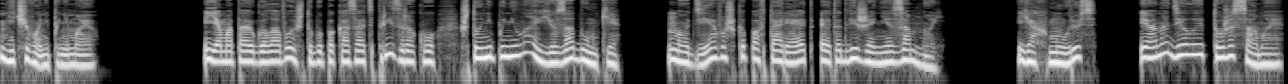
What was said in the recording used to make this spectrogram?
Ничего не понимаю. Я мотаю головой, чтобы показать призраку, что не поняла ее задумки, но девушка повторяет это движение за мной. Я хмурюсь, и она делает то же самое,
